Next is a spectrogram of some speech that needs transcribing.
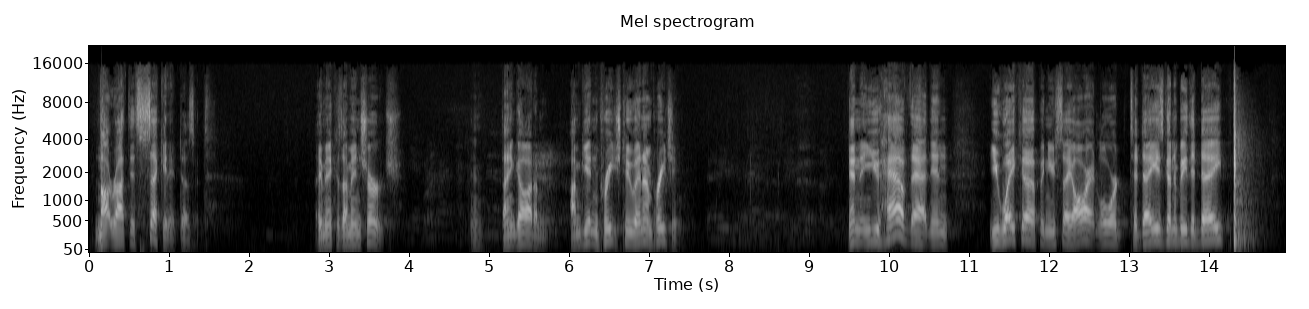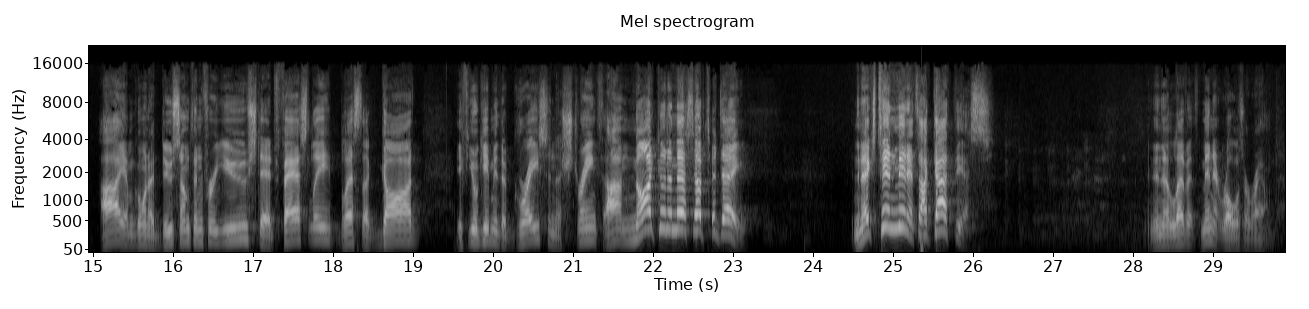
Not right this second, it doesn't. Amen, because I'm in church. Thank God I'm, I'm getting preached to and I'm preaching. And you have that, then you wake up and you say, All right, Lord, today is going to be the day. I am going to do something for you steadfastly. Bless the God. If you'll give me the grace and the strength, I'm not going to mess up today. In the next 10 minutes, I got this. And then the 11th minute rolls around.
